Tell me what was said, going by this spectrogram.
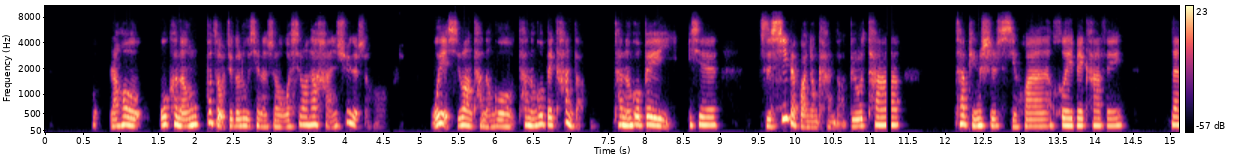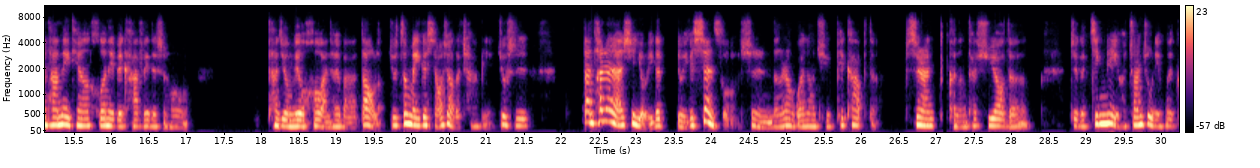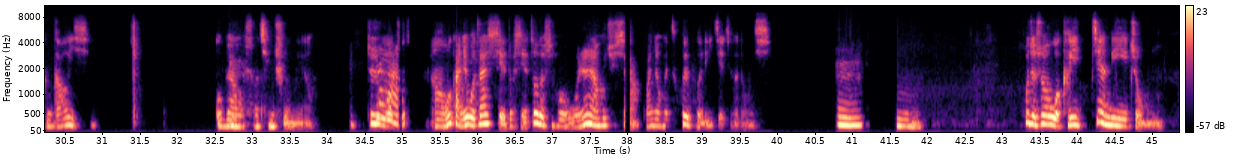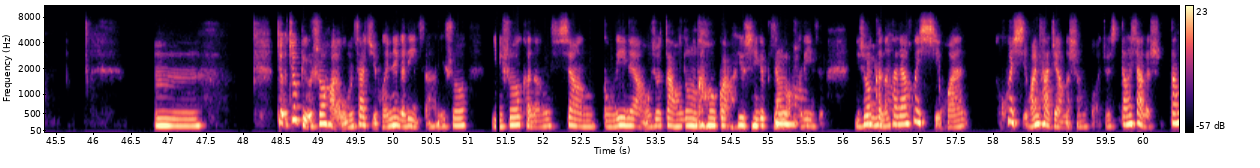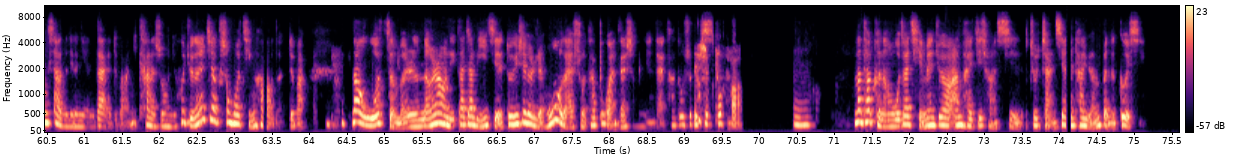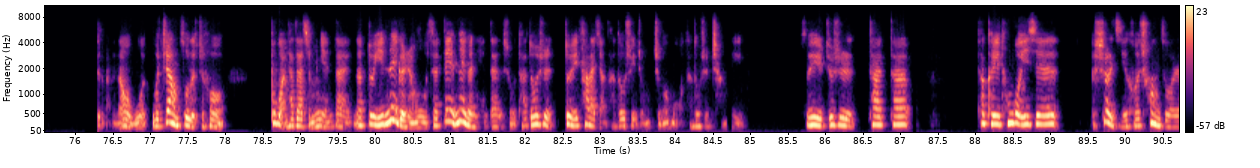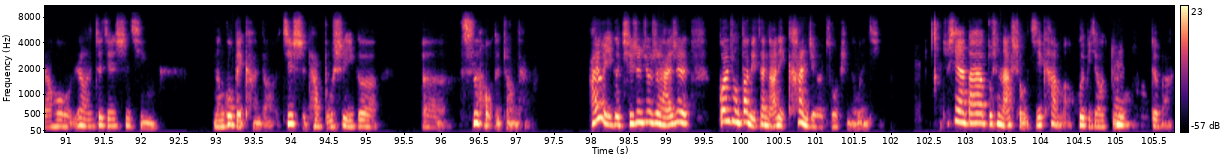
然后我可能不走这个路线的时候，我希望他含蓄的时候，我也希望他能够他能够被看到。他能够被一些仔细的观众看到，比如他，他平时喜欢喝一杯咖啡，但他那天喝那杯咖啡的时候，他就没有喝完，他就把它倒了，就这么一个小小的差别，就是，但他仍然是有一个有一个线索是能让观众去 pick up 的，虽然可能他需要的这个精力和专注力会更高一些，我不知道我说清楚了没有，就是我。嗯，我感觉我在写的写作的时候，我仍然会去想观众会会不会理解这个东西。嗯嗯，或者说我可以建立一种，嗯，就就比如说好了，我们再举回那个例子啊，你说你说可能像巩俐那样，我说大红灯笼高挂 又是一个比较老的例子，你说可能大家会喜欢。会喜欢他这样的生活，就是当下的当下的那个年代，对吧？你看的时候，你会觉得，哎，这个生活挺好的，对吧？那我怎么能让你大家理解？对于这个人物来说，他不管在什么年代，他都是不是不好。嗯，那他可能我在前面就要安排几场戏，就展现他原本的个性，对吧？那我我这样做了之后，不管他在什么年代，那对于那个人物在那那个年代的时候，他都是对于他来讲，他都是一种折磨，他都是成立。所以就是他他。他可以通过一些设计和创作，然后让这件事情能够被看到，即使他不是一个呃嘶吼的状态。还有一个，其实就是还是观众到底在哪里看这个作品的问题。就现在大家不是拿手机看嘛，会比较多，对吧？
